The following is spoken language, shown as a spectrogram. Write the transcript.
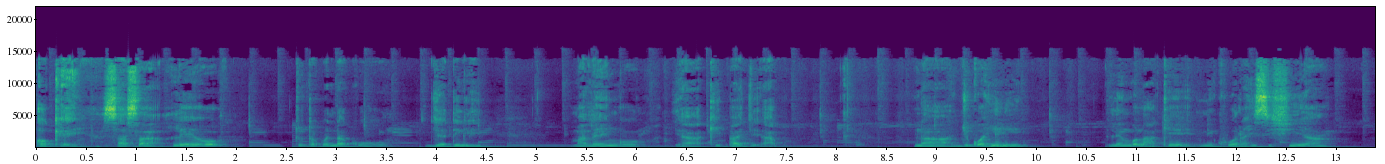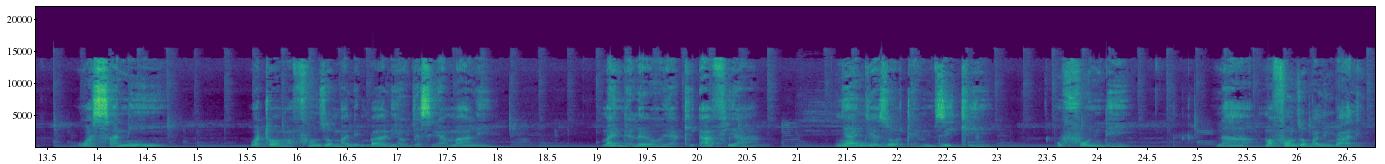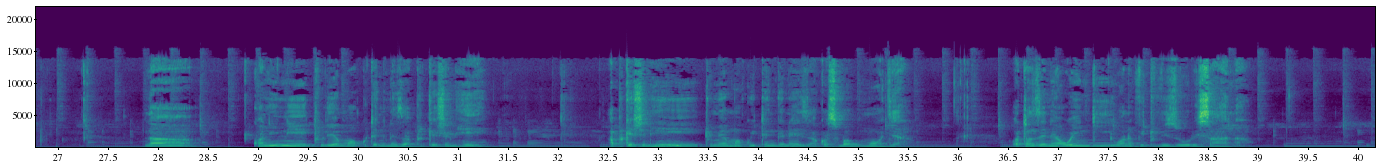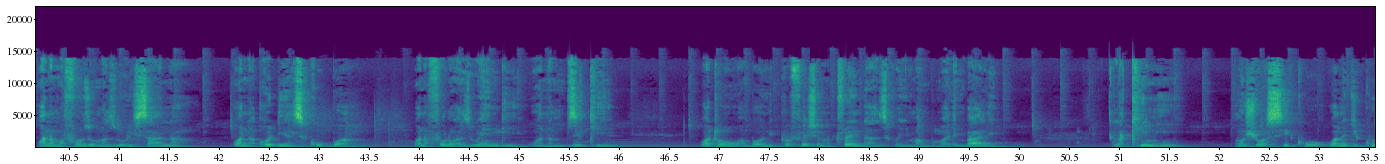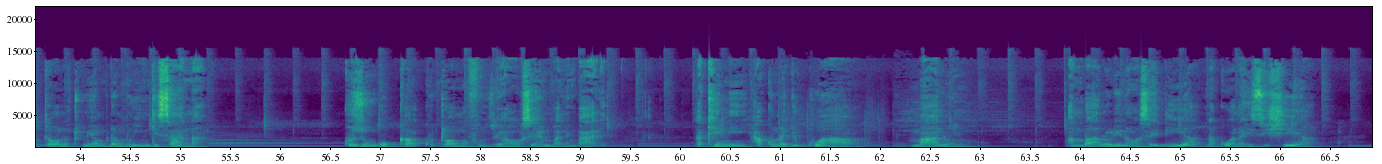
Okay, sasa leo tutakwenda kujadili malengo ya Kipaji App. Na jukwaa hili lengo lake ni kuwarahisishia wasanii, watoa mafunzo mbalimbali ya ujasiriamali, maendeleo ya kiafya, nyanja zote, mziki, ufundi na mafunzo mbalimbali. Na kwa nini tuliamua kutengeneza application hii? Application hii tumeamua kuitengeneza kwa sababu moja. Watanzania wengi wana vitu vizuri sana, wana mafunzo mazuri sana, wana audience kubwa, wana followers wengi, wana mziki, watu ambao ni professional trainers kwenye mambo mbalimbali, lakini mwisho wa siku wanajikuta wanatumia muda mwingi sana kuzunguka kutoa mafunzo yao sehemu mbalimbali, lakini hakuna jukwaa maalum ambalo linawasaidia na kuwarahisishia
